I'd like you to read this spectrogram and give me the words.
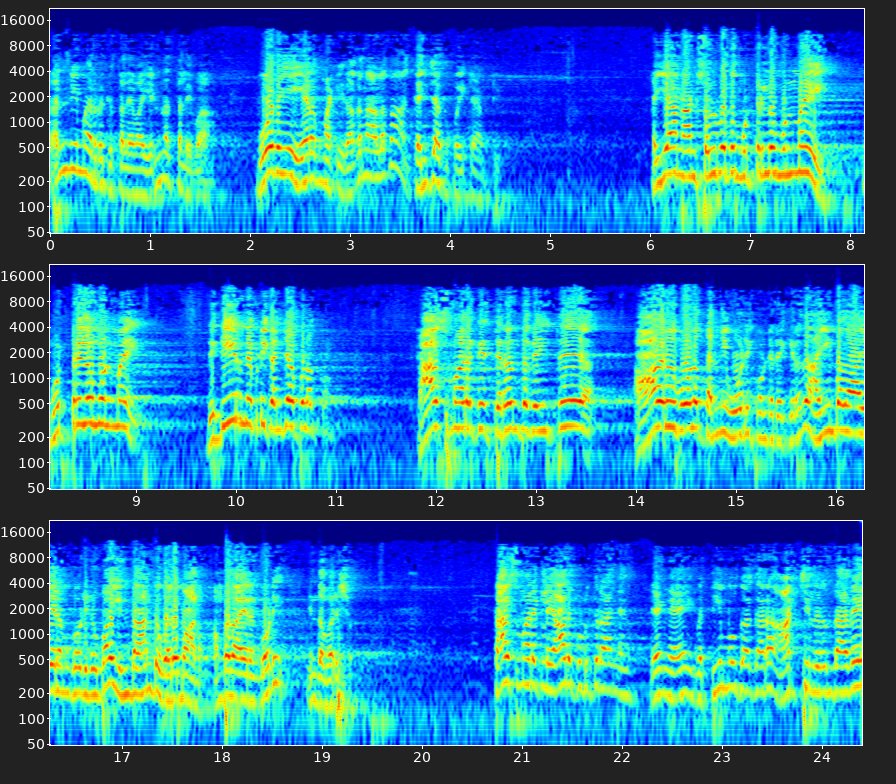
தண்ணி மாதிரி இருக்கு தலைவா என்ன தலைவா? போதையை ஏற மாட்டேது அதனால தான் கஞ்சாக்கு போயிட்டேன் அப்படி. ஐயா நான் சொல்வது முற்றிலும் உண்மை. முற்றிலும் உண்மை. திடீர்னு எப்படி கஞ்சா புழக்கம்? டாஸ்மார்க்கை திறந்து வைத்து ஆறு போல தண்ணி ஓடிக்கொண்டிருக்கிறது. ஐம்பதாயிரம் கோடி ரூபாய் இந்த ஆண்டு வருமானம். ஐம்பதாயிரம் கோடி இந்த வருஷம். டாஸ்மார்க்ல யாரு கொடுக்குறாங்க? ஏங்க இப்ப திமுக காரன் ஆட்சியில் இருந்தாவே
